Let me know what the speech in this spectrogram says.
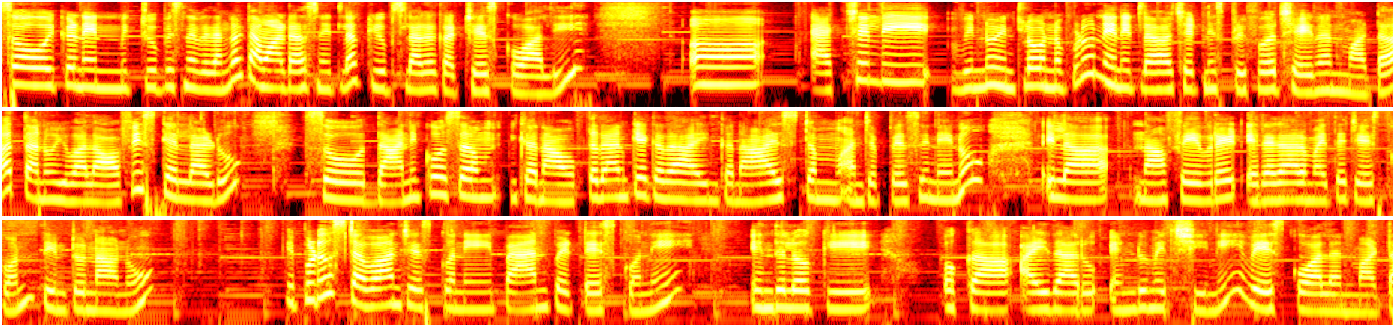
సో ఇక్కడ నేను మీకు చూపిస్తున్న విధంగా టమాటాస్ని ఇట్లా క్యూబ్స్ లాగా కట్ చేసుకోవాలి. యాక్చువల్లీ విన్ను ఇంట్లో ఉన్నప్పుడు నేను ఇట్లా చట్నీస్ ప్రిఫర్ చేయను అనమాట తను ఇవాళ ఆఫీస్కి వెళ్ళాడు సో దానికోసం ఇంకా నా ఒక్కదానికే కదా ఇంకా నా ఇష్టం అని చెప్పేసి నేను ఇలా నా ఫేవరెట్ ఎర్రగారం అయితే చేసుకొని తింటున్నాను. ఇప్పుడు స్టవ్ ఆన్ చేసుకొని ప్యాన్ పెట్టేసుకొని ఇందులోకి ఒక ఐదారు ఎండుమిర్చిని వేసుకోవాలన్నమాట.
